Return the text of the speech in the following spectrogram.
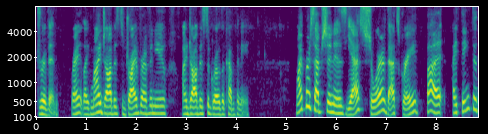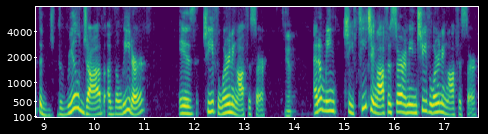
driven, right? Like, my job is to drive revenue, my job is to grow the company. My perception is yes, sure, that's great. But I think that the, the real job of the leader is chief learning officer. Yeah. I don't mean chief teaching officer, I mean chief learning officer.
